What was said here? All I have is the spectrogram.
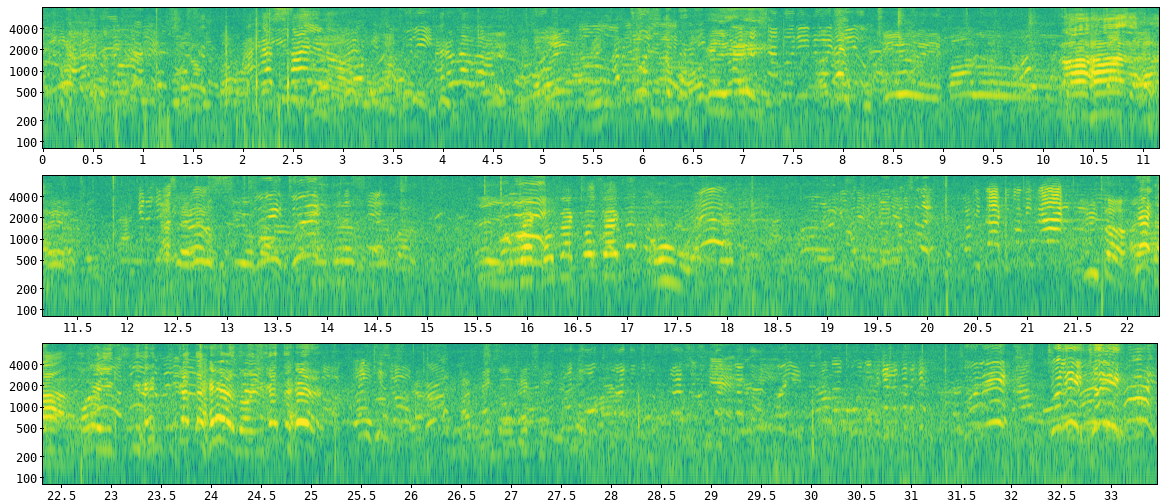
I have have Cuchillo de palo. Ajá. You Go back, go back, go back. Oh, Rita. Ahí you, you, hit, you got the hair, though. You got the hair. Thank Julie, Julie! You're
